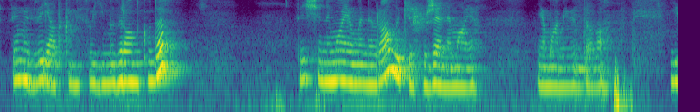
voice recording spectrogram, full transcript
з цими звірятками своїми зранку, да? Це ще немає у мене равликів, вже немає. Я мамі віддала. І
